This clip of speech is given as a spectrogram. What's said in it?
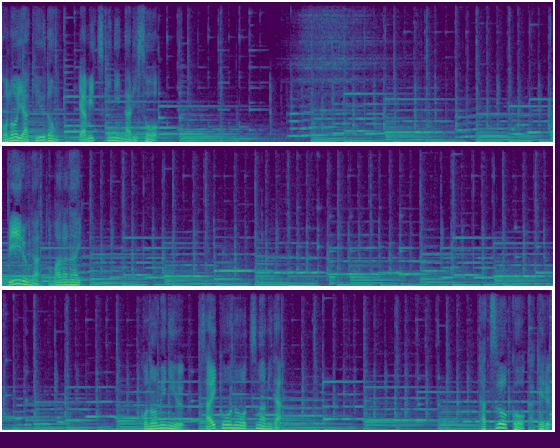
この焼きうどんやみつきになりそう。ビールが止まらない。このメニュー最高のおつまみだ。タツオコをかける。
